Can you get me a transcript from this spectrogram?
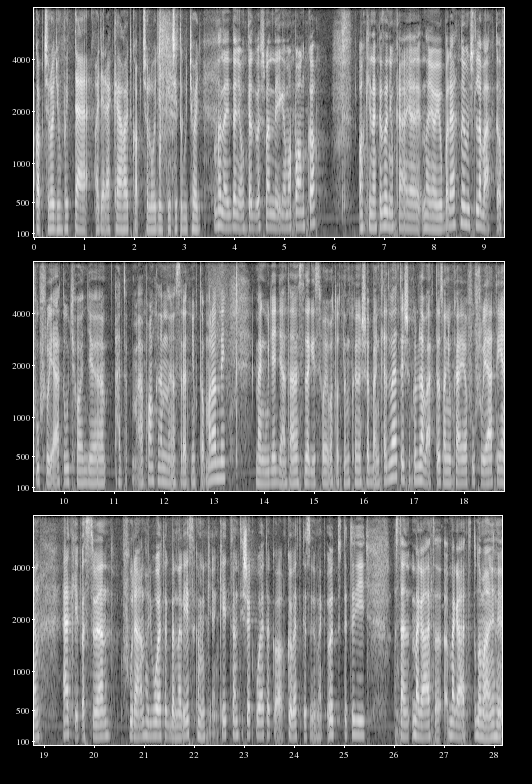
kapcsolódjunk, vagy te a gyerekkel hagy kapcsolódj egy kicsit úgy, hogy Van egy nagyon kedves vendégem, a Panka, akinek az anyukája nagyon jó barátnőm, és levágta a fufruját úgy, hogy hát a Panka nem nagyon szeret nyugton maradni, meg úgy egyáltalán ezt az egész folyamatot nem különösebben kedvelt, és akkor levágta az anyukája a fufruját ilyen elképesztően furán, hogy voltak benne részek, amik ilyen két centisek voltak, a következő meg öt, tehát így aztán megállt, megállt a tudomány, hogy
